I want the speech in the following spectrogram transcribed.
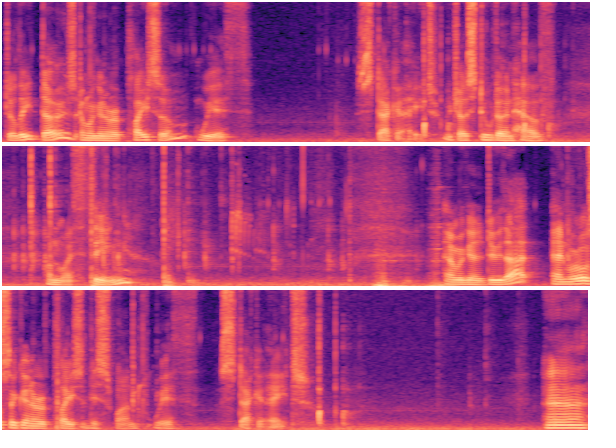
delete those and we're going to replace them with stacker 8, which I still don't have on my thing. And we're going to do that. And we're also going to replace this one with stacker 8. Uh,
